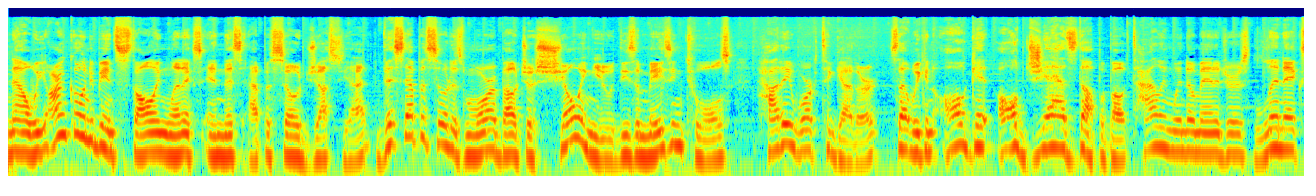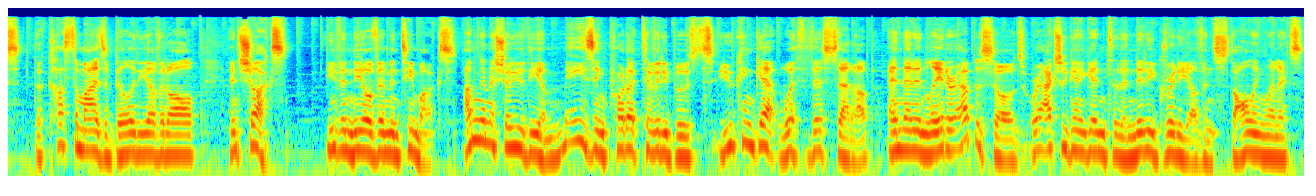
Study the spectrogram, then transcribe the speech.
Now, we aren't going to be installing Linux in this episode just yet. This episode is more about just showing you these amazing tools, how they work together, so that we can all get all jazzed up about tiling window managers, Linux, the customizability of it all, and shucks, even NeoVim and Tmux. I'm gonna show you the amazing productivity boosts you can get with this setup. And then in later episodes, we're actually gonna get into the nitty gritty of installing Linux,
